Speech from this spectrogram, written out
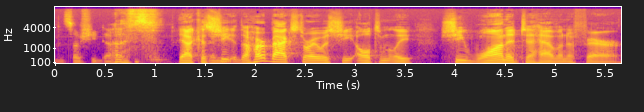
and so she does. Yeah, because she the her backstory was she ultimately she wanted to have an affair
